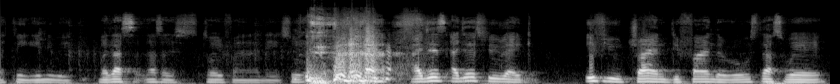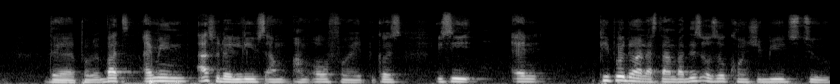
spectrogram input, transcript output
uh, thing anyway. But that's that's a story for another day. So I just I just feel like if you try and define the roles, that's where the problem. But I mean, as for the leaves, I'm I'm all for it because you see, and people don't understand, but this also contributes to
